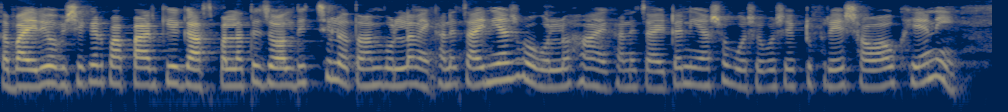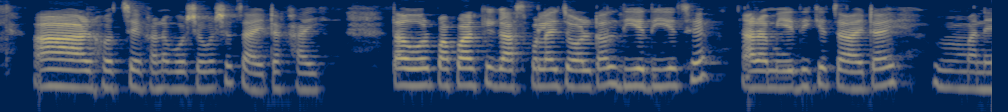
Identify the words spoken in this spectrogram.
তা বাইরে অভিষেকের পাপা আর কি গাছপালাতে জল দিচ্ছিল, তো আমি বললাম, এখানে চাই নিয়ে আসব? বলল হ্যাঁ এখানে চাইটা নিয়ে আসো, বসে বসে একটু ফ্রেশ হাওয়াও খেয়ে নিই। আর হচ্ছে এখানে বসে বসে চাইটা খাই। তা ওর পাপা আর কি গাছপালায় জল টল দিয়ে দিয়েছে। আর আমি এদিকে চায়টায় মানে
